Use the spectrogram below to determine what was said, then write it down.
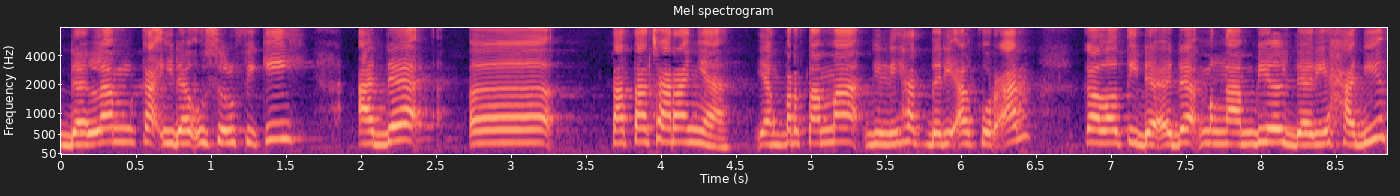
dalam kaidah usul fikih ada eh, tata caranya. Yang pertama dilihat dari Al-Qur'an, kalau tidak ada mengambil dari hadis,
